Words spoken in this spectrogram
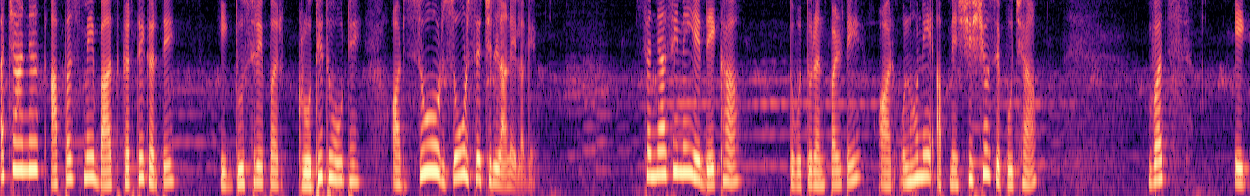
अचानक आपस में बात करते करते एक दूसरे पर क्रोधित हो उठे और ज़ोर ज़ोर से चिल्लाने लगे। सन्यासी ने ये देखा तो वो तुरंत पलटे और उन्होंने अपने शिष्यों से पूछा, वत्स, एक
